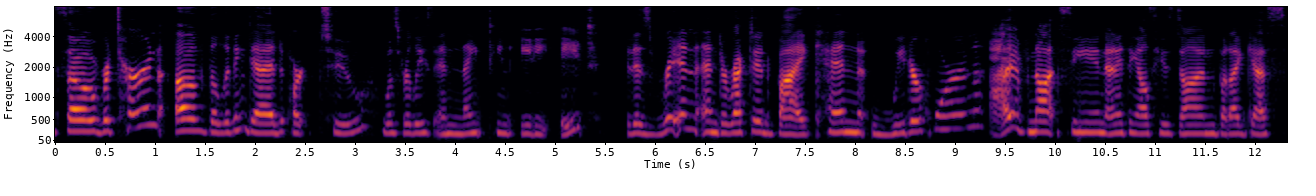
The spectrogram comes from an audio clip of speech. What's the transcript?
So, Return of the Living Dead Part 2 was released in 1988. It is written and directed by Ken Wiederhorn. I have not seen anything else he's done, but I guess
